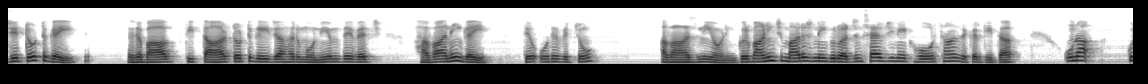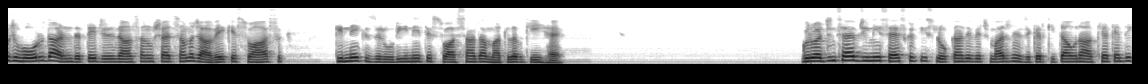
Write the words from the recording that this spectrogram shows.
ਜੇ ਟੁੱਟ ਗਈ, ਰਬਾਬ ਦੀ ਤਾਰ ਟੁੱਟ ਗਈ ਜਾਂ ਹਾਰਮੋਨੀਅਮ ਦੇ ਵਿੱਚ ਹਵਾ ਨਹੀਂ ਗਈ ਤੇ ਉਹਦੇ ਵਿੱਚੋਂ ਆਵਾਜ਼ ਨਹੀਂ ਆਉਣੀ। ਗੁਰਬਾਣੀ ਚ ਮਹਾਰਾਜ ਨੇ ਗੁਰੂ ਅਰਜਨ ਸਾਹਿਬ ਜੀ ਨੇ ਇੱਕ ਹੋਰ ਥਾਂ ਜ਼ਿਕਰ ਕੀਤਾ। ਉਹਨਾਂ ਕੁਝ ਹੋਰ ਉਦਾਹਰਨ ਦਿੱਤੇ ਜਿਹਦੇ ਨਾਲ ਸਾਨੂੰ ਸ਼ਾਇਦ ਸਮਝ ਆਵੇ ਕਿ ਸਵਾਸ ਕਿੰਨੇ ਕੁ ਜ਼ਰੂਰੀ ਨੇ ਤੇ ਸਵਾਸਾਂ ਦਾ ਮਤਲਬ ਕੀ ਹੈ। ਗੁਰੂ ਅਰਜਨ ਸਾਹਿਬ ਜੀ ਨੇ ਸਹਿਸਕ੍ਰਿਤੀ ਸ਼ਲੋਕਾਂ ਦੇ ਵਿੱਚ ਮਹਾਰਾਜ ਨੇ ਜ਼ਿਕਰ ਕੀਤਾ। ਉਹਨਾਂ ਆਖਿਆ, ਕਹਿੰਦੇ,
